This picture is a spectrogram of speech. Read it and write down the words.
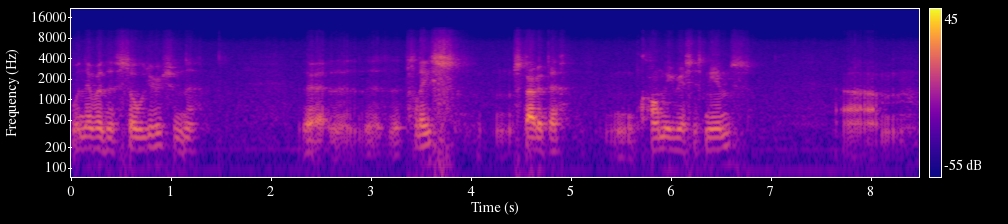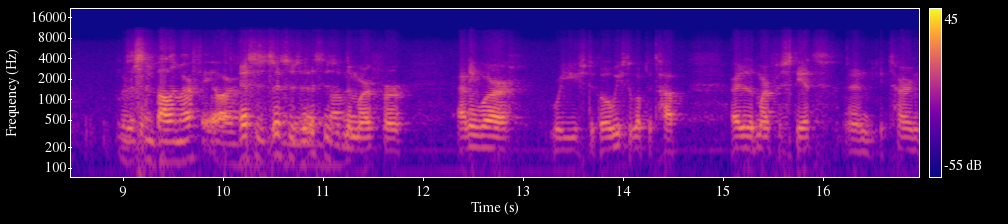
whenever the soldiers and the, the, the, the police started to call me racist names. Um, Was this in Ballymurphy or? this is this is this is in the Murph or anywhere we used to go. We used to go up the top out of the Murph estate and you turn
